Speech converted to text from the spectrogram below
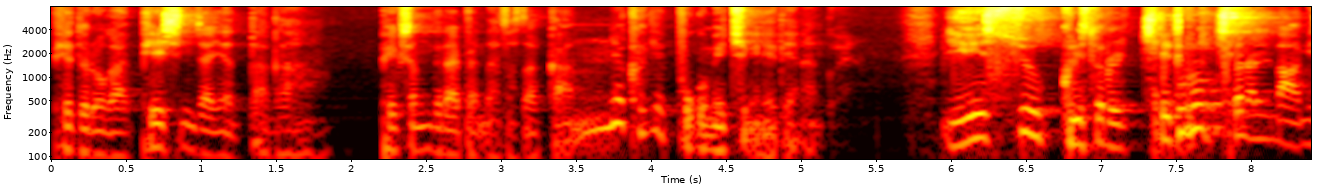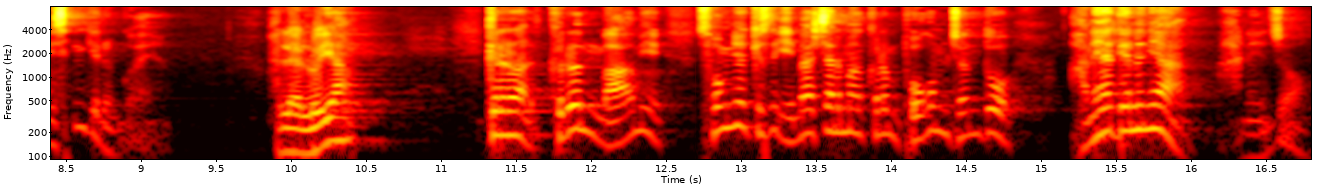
베드로가 배신자였다가 백성들 앞에 나서서 강력하게 복음의 증인이 되는 거예요 예수 그리스도를 제대로 전할 마음이 생기는 거예요. 할렐루야. 그러나 그런 마음이 성령께서 임하시면 그런 복음 전도 안 해야 되느냐? 아니죠.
